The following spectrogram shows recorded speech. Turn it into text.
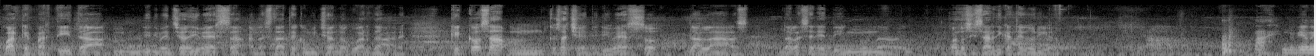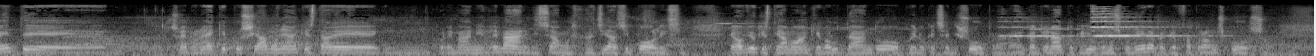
Qualche partita mh, di dimensione diversa la state cominciando a guardare. Che cosa, mh, cosa c'è di diverso dalla, dalla Serie D in una, in, quando si sarà di categoria? Ma indubbiamente cioè, non è che possiamo neanche stare con le mani nelle mani, diciamo, a girarci i pollici. È ovvio che stiamo anche valutando quello che c'è di sopra. È un campionato che io conosco bene perché ho fatto l'anno scorso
